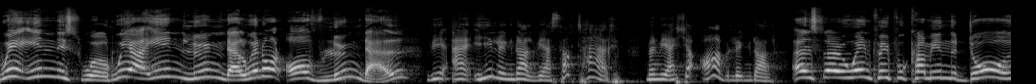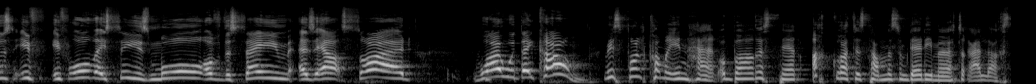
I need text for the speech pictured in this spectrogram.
We're in this world. We are in Lyngdal. We're not of Lyngdal. Vi er i Lyngdal. Vi er satt her, men vi er ikke av Lyngdal. And so when people come in the doors, if, if all they see is more of the same as outside, why would they come? Hvis folk kommer inn her og bare ser akkurat det samme som det de møter ellers,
